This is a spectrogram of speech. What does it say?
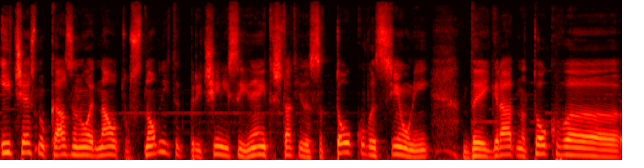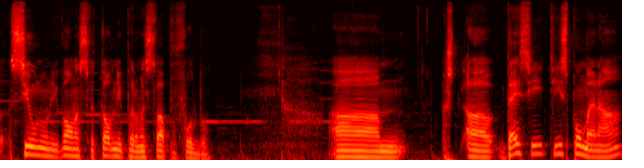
и честно казано една от основните причини Съединените щати да са толкова силни, да играят на толкова силно ниво на световни първенства по футбол. А, а, Деси, ти спомена,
